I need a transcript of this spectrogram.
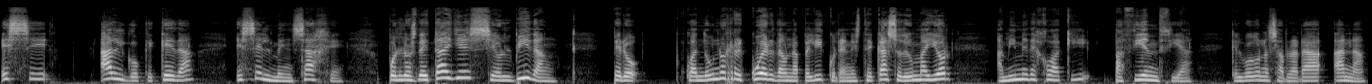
Ese algo que queda es el mensaje, pues los detalles se olvidan, pero cuando uno recuerda una película, en este caso de un mayor, a mí me dejó aquí paciencia, que luego nos hablará Ana,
